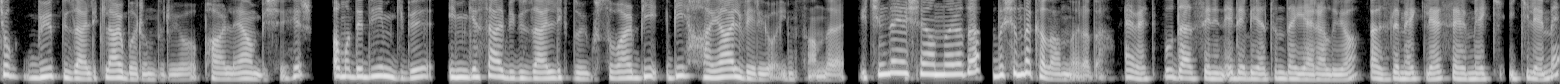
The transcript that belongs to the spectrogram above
çok büyük güzellikler barındırıyor parlayan bir şehir. Ama dediğim gibi imgesel bir güzellik duygusu var. Bir, bir hayal veriyor insanlara. İçinde yaşayanlara da dışında kalanlara da. Evet, bu da senin edebiyatında yer alıyor. Özlemekle sevmek ikilemi.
